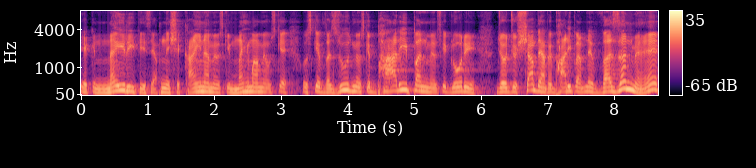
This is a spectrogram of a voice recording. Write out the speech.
एक नई रीति से, अपने शिकायना में, उसकी महिमा में, उसके उसके वजूद में, उसके भारीपन में, उसके ग्लोरी जो जो शब्द यहाँ पे भारीपन, अपने वज़न में,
